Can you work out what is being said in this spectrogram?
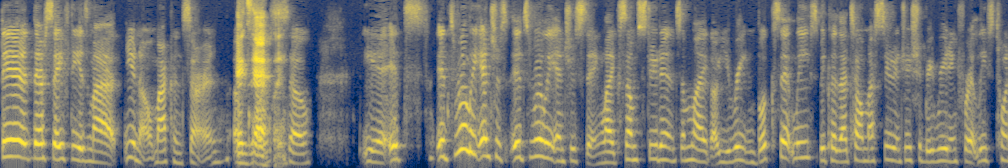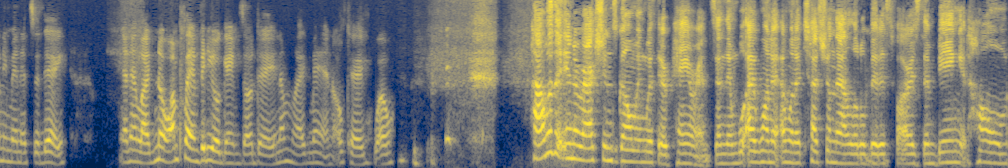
their their safety is my you know my concern exactly course. so yeah it's it's really interest it's really interesting. Like some students i'm like are you reading books at least? Because i tell my students you should be reading for at least 20 minutes a day. And they're like no i'm playing video games all day. And i'm like man okay well. How are the interactions going with their parents? And then i want to i want to touch on that a little bit as far as them being at home.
